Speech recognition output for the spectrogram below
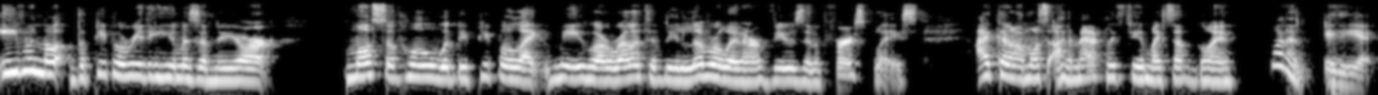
even though the people reading humans of new york most of whom would be people like me who are relatively liberal in our views in the first place, I could almost automatically feel myself going, What an idiot.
